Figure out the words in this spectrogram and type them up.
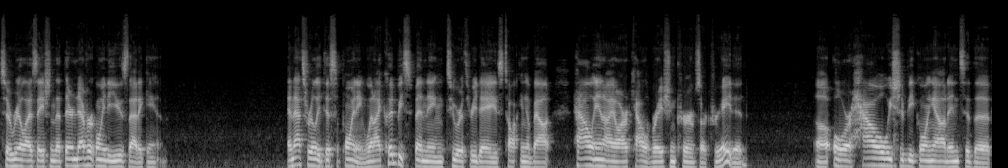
to realization that they're never going to use that again. and that's really disappointing when I could be spending two or three days talking about how NIR calibration curves are created uh, or how we should be going out into the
